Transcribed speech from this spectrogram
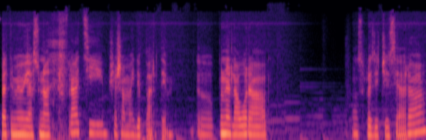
Fratele meu i-a sunat frații și așa mai departe. Până la ora 11 seara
